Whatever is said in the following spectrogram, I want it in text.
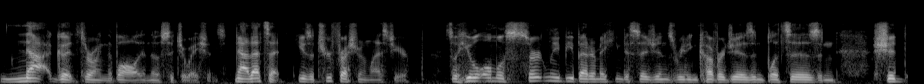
not good throwing the ball in those situations. Now that's it. He was a true freshman last year. So he will almost certainly be better making decisions, reading coverages and blitzes, and should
